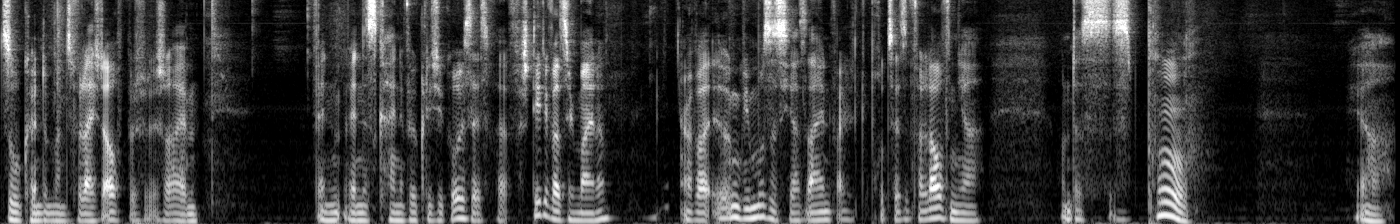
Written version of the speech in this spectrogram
So könnte man es vielleicht auch beschreiben. Wenn, wenn es keine wirkliche Größe ist. Versteht ihr, was ich meine? Aber irgendwie muss es ja sein, weil die Prozesse verlaufen ja. Und das ist. Puh. Ja,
